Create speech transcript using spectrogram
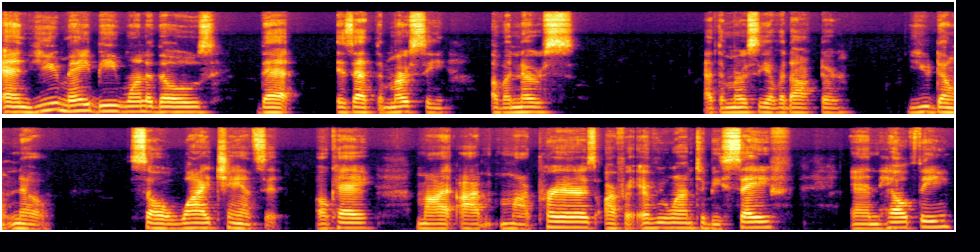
and you may be one of those that is at the mercy of a nurse at the mercy of a doctor you don't know so why chance it okay my I, my prayers are for everyone to be safe and healthy.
